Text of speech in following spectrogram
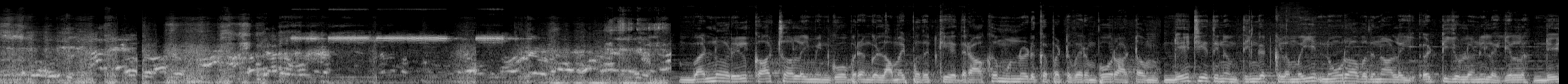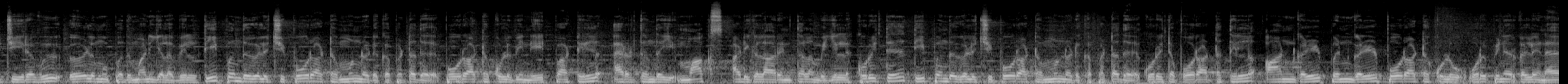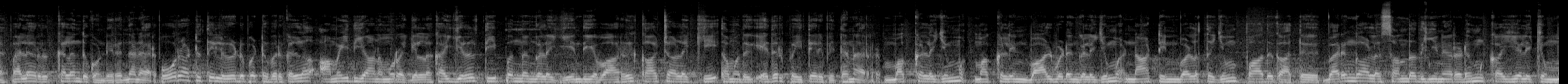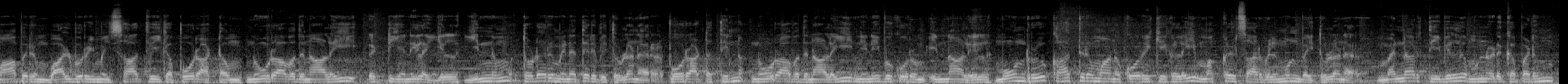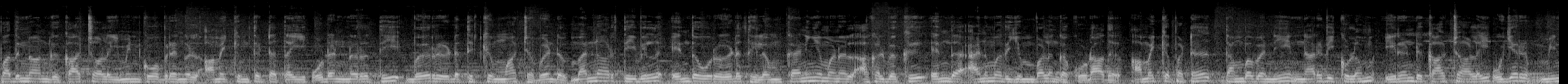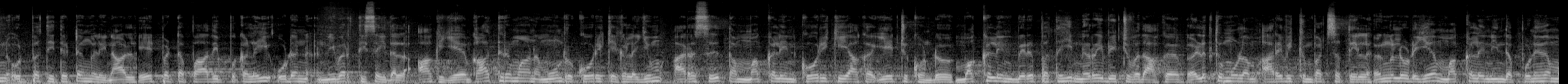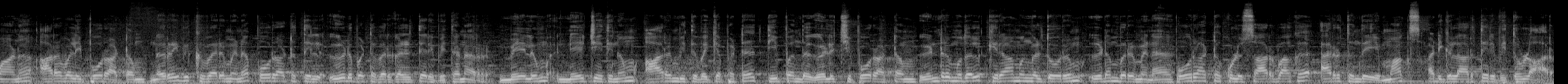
Thank you. வன்னூரில் காற்றாலை மின் கோபுரங்கள் அமைப்பதற்கு எதிராக முன்னெடுக்கப்பட்டு வரும் போராட்டம். நேற்றைய தினம் திங்கட்கிழமை நூறாவது நாளை எட்டியுள்ள நிலையில் நேற்று இரவு ஏழு முப்பது மணியளவில் தீப்பந்து எழுச்சி போராட்டம் முன்னெடுக்கப்பட்டது. போராட்ட குழுவின் ஏற்பாட்டில் அருத்தந்தை மார்க்ஸ் அடிகளாரின் தலைமையில் குறித்த தீப்பந்து எழுச்சி போராட்டம் முன்னெடுக்கப்பட்டது. குறித்த போராட்டத்தில் ஆண்கள் பெண்கள் போராட்ட குழு உறுப்பினர்கள் என பலர் கலந்து கொண்டிருந்தனர். போராட்டத்தில் ஈடுபட்டவர்கள் அமைதியான முறையில் கையில் தீப்பந்தங்களை ஏந்தியவாறு காற்றாலைக்கு தமது எதிர்ப்பை தெரிவித்தனர். மக்களையும் மக்களின் வாழ்விடங்களையும் நாட்டின் வளத்தையும் பாதுகாத்து வருங்கால சந்ததியினரிடம் கையளிக்கும் மாபெரும் வாழ்வுரிமை சாத்வீக போராட்டம் நூறாவது நாளை எட்டிய நிலையில் இன்னும் தொடரும் என தெரிவித்துள்ளனர். போராட்டத்தின் நூறாவது நாளை நினைவு கூறும் இந்நாளில் மூன்று காத்திரமான கோரிக்கைகளை மக்கள் சார்பில் முன்வைத்துள்ளனர். மன்னார் தீவில் முன்னெடுக்கப்படும் பதினான்கு காற்றாலை மின் கோபுரங்கள் அமைக்கும் திட்டத்தை உடன் நிறுத்தி வேறு இடத்திற்கு மாற்ற வேண்டும். மன்னார் தீவில் எந்த ஒரு இடத்திலும் கனிய மணல் அகழ்வுக்கு எந்த அனுமதியும் வழங்கக்கூடாது. அமைக்கப்பட்ட தம்பவன்னி நரவிக்குளம் இரண்டு காற்றாலை உயர் மின் உற்பத்தி திட்டங்களினால் ஏற்பட்ட பாதிப்புகளை உடன் நிவர்த்தி செய்தல் ஆகிய காத்திரமான மூன்று கோரிக்கைகளையும் அரசு தம் மக்களின் கோரிக்கையாக ஏற்றுக்கொண்டு மக்களின் விருப்பத்தை நிறைவேற்றுவதாக எழுத்து மூலம் அறிவிக்கும் பட்சத்தில் எங்களுடைய மக்களின் இந்த புனிதமான அறவழி போராட்டம் நிறைவுக்கு வரும் என போராட்டத்தில் ஈடுபட்டவர்கள் தெரிவித்தனர். மேலும் நேற்றைய தினம் ஆரம்பித்து வைக்கப்பட்ட தீப்பந்த எழுச்சி போராட்டம் இன்று முதல் கிராமங்கள் தோறும் இடம்பெறும் என போராட்ட குழு சார்பாக அருத்தந்தை மார்க்ஸ் அடிகளார் தெரிவித்துள்ளார்.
